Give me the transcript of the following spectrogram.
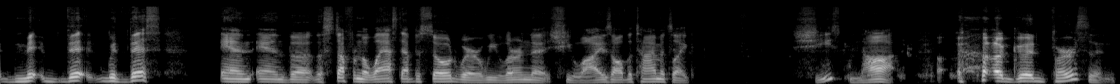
thi- with this and and the the stuff from the last episode where we learn that she lies all the time, it's like she's not a, a good person.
